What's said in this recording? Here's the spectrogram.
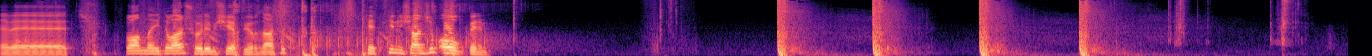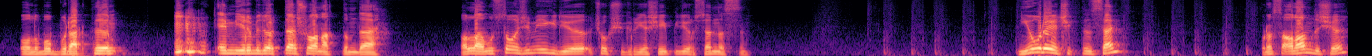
Evet. Şu andan itibaren şöyle bir şey yapıyoruz artık. Keskin nişancım AUK benim. Oğlum o bıraktığım M24'ler şu an aklımda. Vallahi Mustafa'cığım iyi gidiyor. Çok şükür yaşayıp gidiyoruz. Sen nasılsın? Niye oraya çıktın sen? Burası alan dışı.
